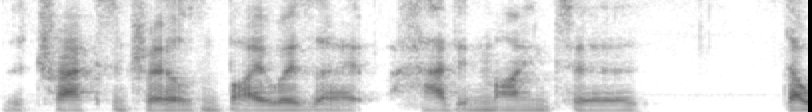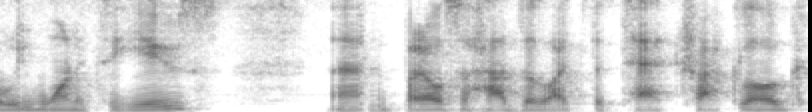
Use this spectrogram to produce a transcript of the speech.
the tracks and trails and byways that I had in mind to that we wanted to use um, but I also had the like the TET track log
